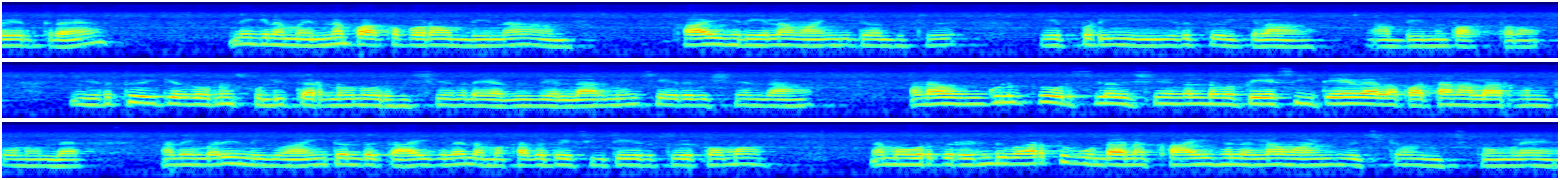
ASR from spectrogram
வரவேற்கிறேன் இன்றைக்கி நம்ம என்ன பார்க்க போகிறோம் அப்படின்னா காய்கறியெல்லாம் வாங்கிட்டு வந்துட்டு எப்படி எடுத்து வைக்கலாம் அப்படின்னு பார்க்க போகிறோம் எடுத்து வைக்கிறது ஒன்றும் சொல்லித்தரணும்னு ஒரு விஷயம் கிடையாது. இது எல்லாருமே செய்கிற விஷயந்தான் ஆனால் உங்களுக்கு ஒரு சில விஷயங்கள் நம்ம பேசிக்கிட்டே வேலை பார்த்தா நல்லா இருக்கும்னு தோணும்ல. அதே மாதிரி இன்றைக்கி வாங்கிட்டு வந்த காய்களை நம்ம கதை பேசிக்கிட்டே எடுத்து வைப்போமா? நம்ம ஒருத்தர் ரெண்டு வாரத்துக்கு உண்டான காய்கள் எல்லாம் வாங்கி வச்சிட்டோம்னு வச்சுக்கோங்களேன்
